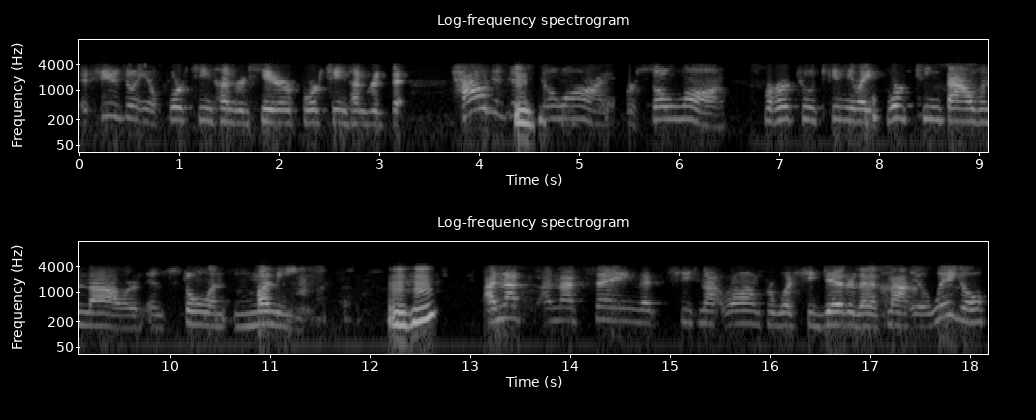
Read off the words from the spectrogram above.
if she was doing, you know, fourteen hundred here, fourteen hundred there. How did this Mm. go on for so long for her to accumulate fourteen thousand dollars in stolen money? Mhm. I'm not I'm not saying that she's not wrong for what she did or that it's not illegal,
